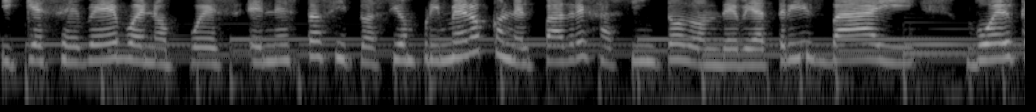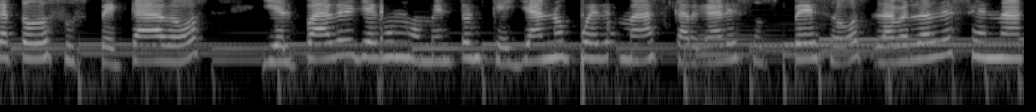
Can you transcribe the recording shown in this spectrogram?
y que se ve, bueno, pues en esta situación, primero con el padre Jacinto, donde Beatriz va y vuelca todos sus pecados, y el padre llega un momento en que ya no puede más cargar esos pesos. La verdad, la escena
